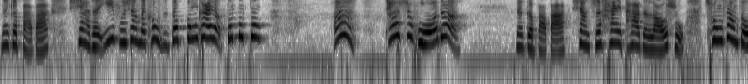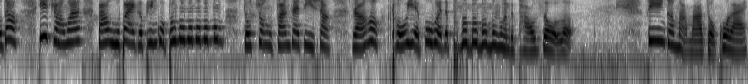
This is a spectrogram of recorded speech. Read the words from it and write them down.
那个爸爸吓得衣服上的扣子都崩开了，嘣嘣嘣！啊，他是活的！那个爸爸像只害怕的老鼠，冲上走道，一转弯，把五百个苹果砰砰砰砰砰砰都撞翻在地上，然后头也不回的砰砰砰砰砰砰的跑走了。另一个妈妈走过来，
